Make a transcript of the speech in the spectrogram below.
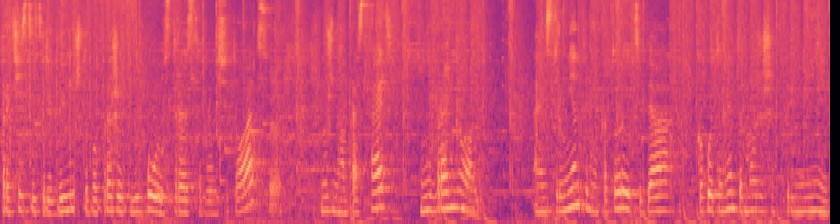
прочистить ряды, чтобы прожить любую стрессовую ситуацию, нужно обрастать не броней, а инструментами, которые тебя в какой-то момент ты можешь их применить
